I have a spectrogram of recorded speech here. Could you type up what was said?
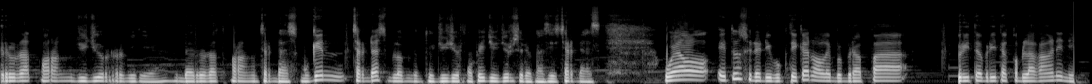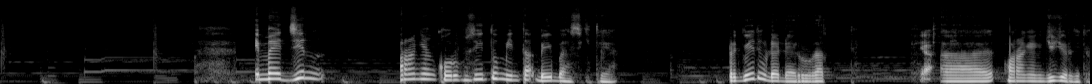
darurat orang jujur gitu ya darurat orang cerdas mungkin cerdas belum tentu jujur tapi jujur sudah pasti cerdas well itu sudah dibuktikan oleh beberapa berita-berita kebelakangan ini imagine orang yang korupsi itu minta bebas gitu ya. Menurut gue itu udah darurat ya. uh, orang yang jujur gitu.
